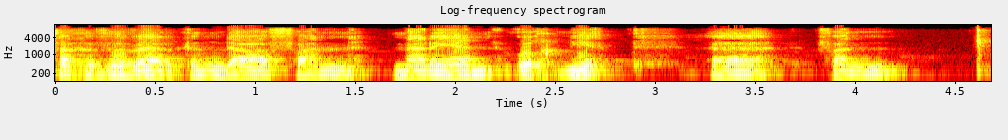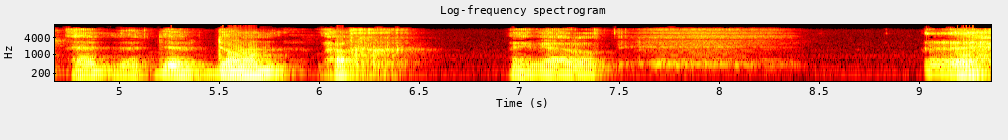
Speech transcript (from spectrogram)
prachtige verwerking daarvan Marianne, oog nee, uh, van uh, Don, ach, my wereld, uh,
